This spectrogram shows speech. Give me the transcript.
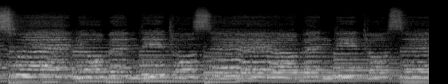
sueño, bendito sea, bendito sea.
